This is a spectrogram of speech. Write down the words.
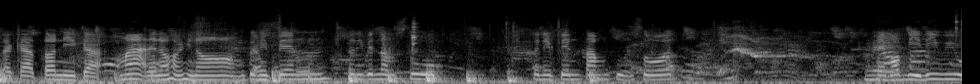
แล้ว ก็ตอนนี้ก็มาเลยเนาะพี่น้อง ตัวนี้เป็นตัวนี้เป็นน้ำซุปตัวนี้เป็นตำกุ้งสดแม่ให้บ๊อบบี้รีวิว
